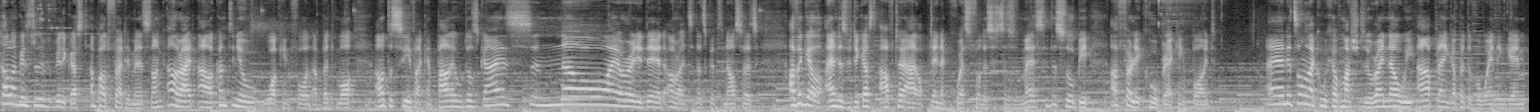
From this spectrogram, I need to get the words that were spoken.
how long is the video cast? About 30 minutes long. Alright, I'll continue walking forward a bit more. I want to see if I can parley with those guys. No, I already did. Alright, so that's good to know. So I think I'll end this video cast after I obtain a quest for the Sisters of Mercy. This will be a fairly cool breaking point. And it's not like we have much to do. Right now we are playing a bit of a waiting game.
